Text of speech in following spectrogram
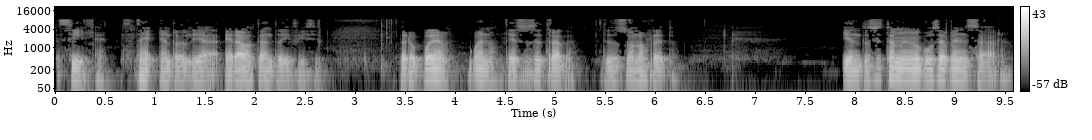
sí, este, en realidad era bastante difícil. Pero bueno, bueno, de eso se trata, de esos son los retos. Y entonces también me puse a pensar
